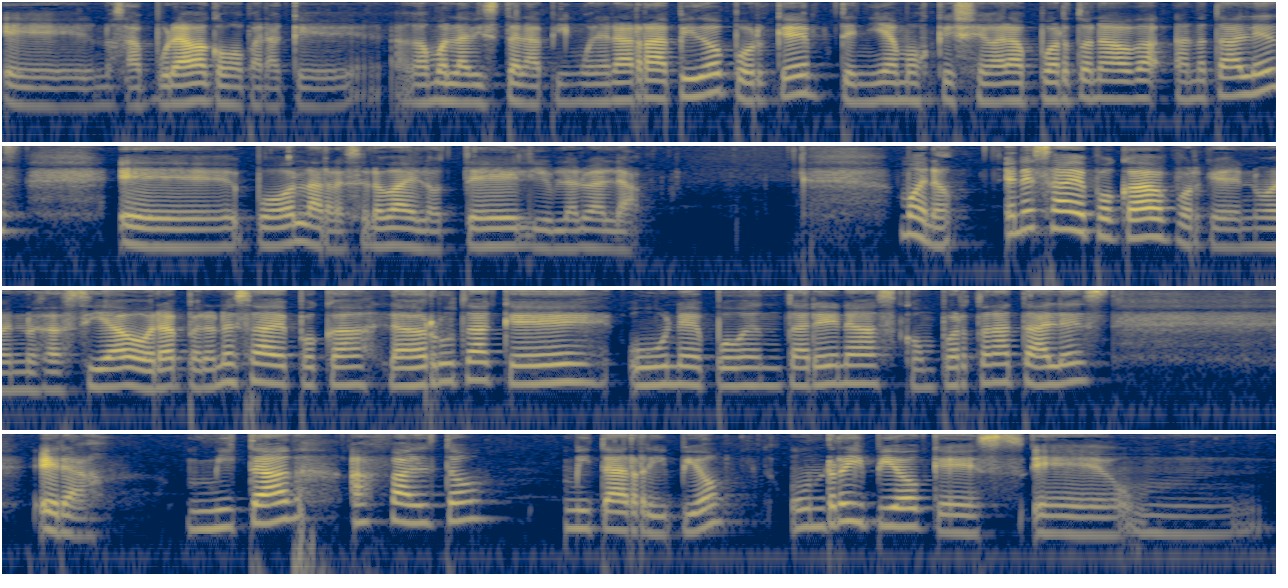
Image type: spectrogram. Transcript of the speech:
eh, nos apuraba como para que hagamos la visita a la pingüinera rápido porque teníamos que llegar a Puerto Natales eh, por la reserva del hotel y bla, bla, bla. Bueno, en esa época, porque no, es así ahora, pero en esa época la ruta que une Punta Arenas con Puerto Natales era mitad asfalto, mitad ripio un ripio, que es eh, un,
